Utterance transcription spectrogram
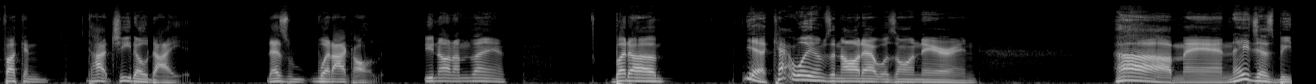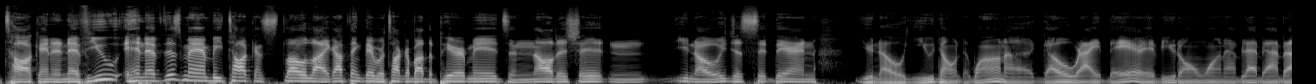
fucking hot cheeto diet that's what I call it. You know what I'm saying? But uh yeah, Katt Williams and all that was on there and Ah man, they just be talking and if you and if this man be talking slow like I think they were talking about the pyramids and all this shit and you know, he just sit there and you know, you don't want to go right there if you don't want to blah blah blah.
